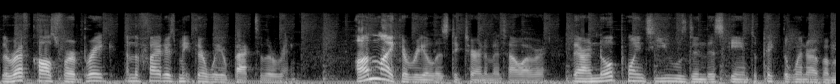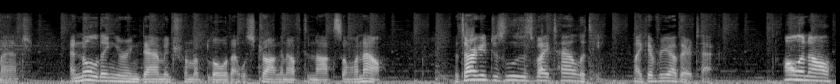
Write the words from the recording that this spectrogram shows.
the ref calls for a break and the fighters make their way back to the ring. Unlike a realistic tournament, however, there are no points used in this game to pick the winner of a match, and no lingering damage from a blow that was strong enough to knock someone out. The target just loses vitality, like every other attack. All in all,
